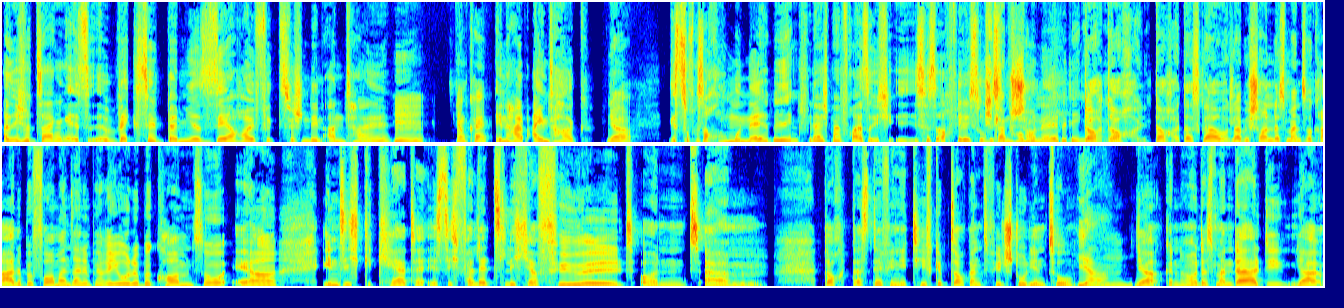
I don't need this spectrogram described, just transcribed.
Also ich würde sagen, es wechselt bei mir sehr häufig zwischen den Anteilen. Hm. Okay. Innerhalb ein Tag. Ja. Ist sowas auch hormonell bedingt vielleicht bei Frauen? Also ich, ist das auch vielleicht so ein Ich bisschen glaub schon. hormonell bedingt? Doch, doch, doch, das glaube glaub ich schon, dass man so gerade bevor man seine Periode bekommt, so eher in sich gekehrter ist, sich verletzlicher fühlt und ähm, doch, das definitiv. Gibt es auch ganz viele Studien zu. Ja? Mhm. Ja, genau, dass man da halt die, ja,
